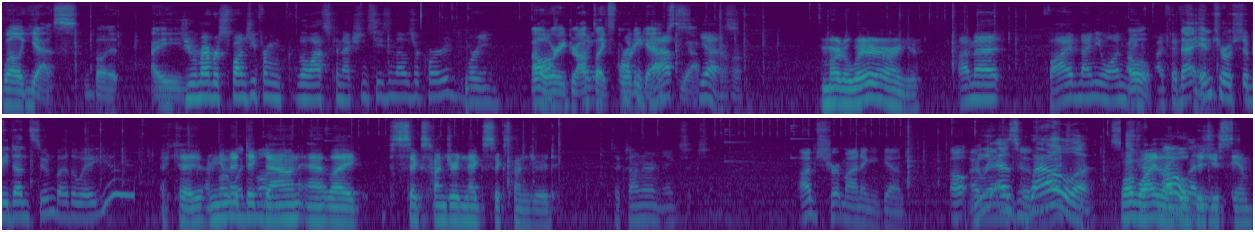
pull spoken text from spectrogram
Well, yes, but I. Do you remember Spongy from the last Connection season that was recorded, where he? Oh, lost, where he dropped like, 40 bracket gaps? Yeah. Yes. uh-huh. Immortal, where are you? I'm at 591. Oh, 515. that intro should be done soon, by the way. Yeah. Okay, I'm gonna which dig one? down at like 600 next 600. 600 neg 600. I'm strip mining again. Oh, I Me ran as into my- well. What Y level bloody- did you see him?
